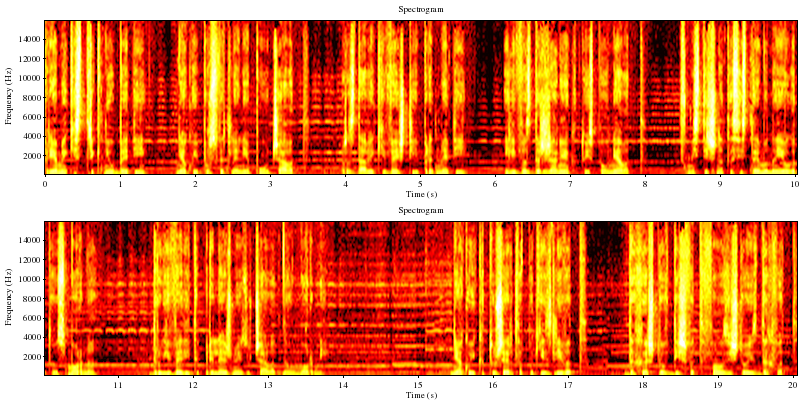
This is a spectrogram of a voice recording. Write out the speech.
Приемайки стриктни обети, някои просветления получават, раздавайки вещи и предмети или въздържания като изпълняват. В мистичната система на йогата осморна – други ведите прилежно изучават неуморни. Някои като жертва пък изливат, дъха, що вдишват в онзи, що издъхват,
